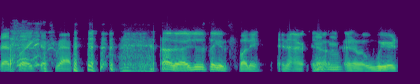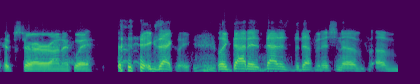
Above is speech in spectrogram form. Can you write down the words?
that's like that's rap. I don't know. I just think it's funny in a, in, mm-hmm. a, in a weird hipster ironic way. exactly. Like that is that is the definition of of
